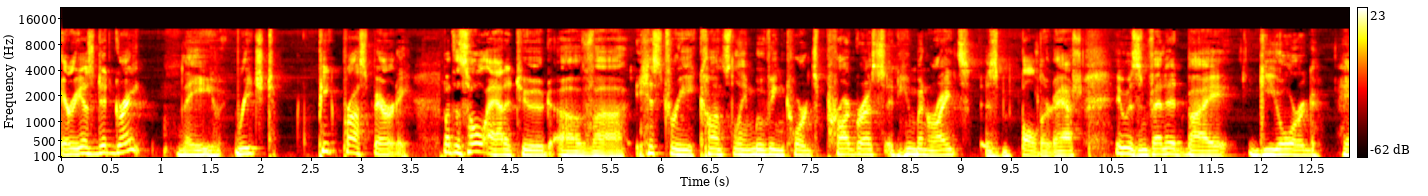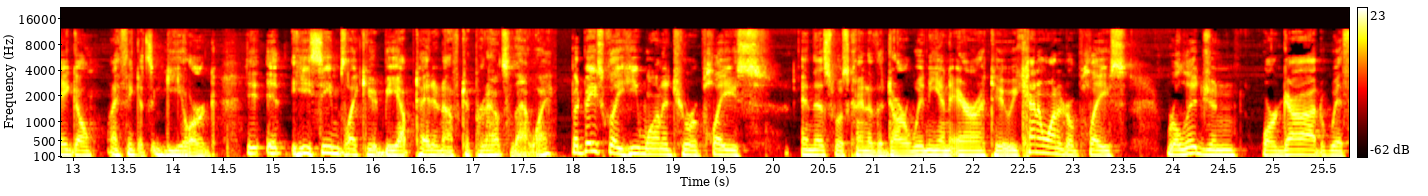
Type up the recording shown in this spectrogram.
areas did great. They reached peak prosperity. But this whole attitude of uh, history constantly moving towards progress and human rights is balderdash. It was invented by Georg Hegel. I think it's Georg. It, it, he seems like you'd be uptight enough to pronounce it that way. But basically, he wanted to replace, and this was kind of the Darwinian era too, he kind of wanted to replace religion or God with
